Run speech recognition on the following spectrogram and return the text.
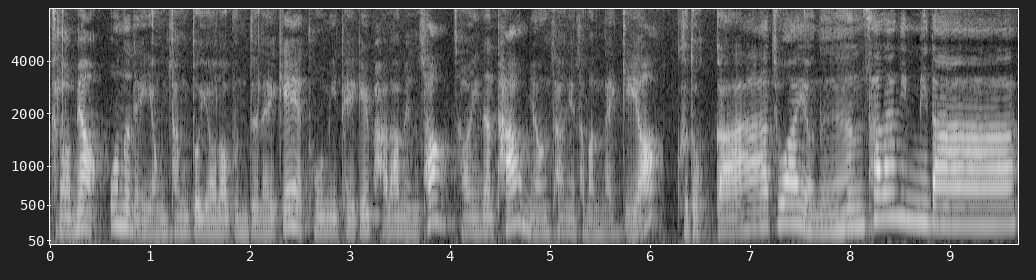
그러면 오늘의 영상도 여러분들에게 도움이 되길 바라면서 저희는 다음 영상에서 만날게요. 구독과 좋아요는 사랑입니다.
